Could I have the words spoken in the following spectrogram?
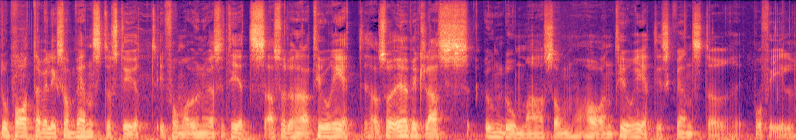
då pratar vi liksom vänsterstyrt i form av universitets, alltså den här teoret, alltså överklassungdomar som har en teoretisk vänsterprofil.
